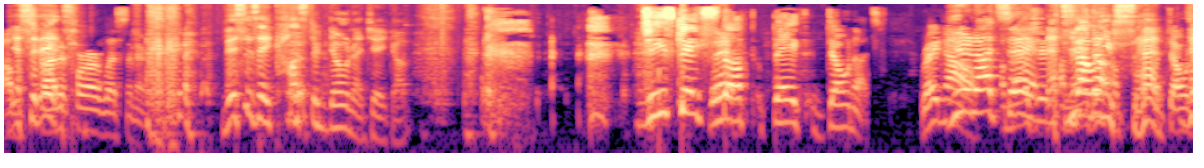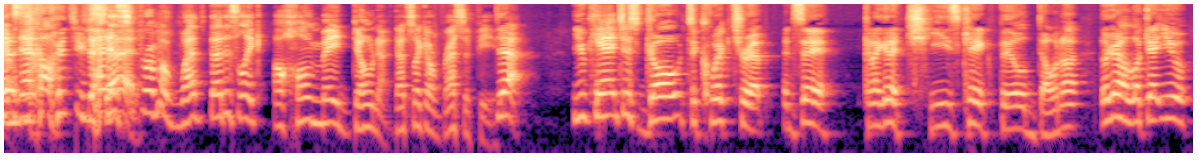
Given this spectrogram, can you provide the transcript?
I'll Yes, it for our listeners. This is a custard donut, Jacob. Cheesecake stuffed baked donuts. Right now, you're not saying That's not what you said. donut. That's that- not what you That said. is from a web. That is like a homemade donut. That's like a recipe. Yeah. You can't just go to Quick Trip and say, "Can I get a cheesecake filled donut?" They're gonna look at you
